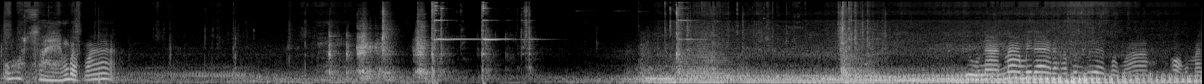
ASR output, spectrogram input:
โอ้แสงแบบว่าอยู่นานมากไม่ได้นะครับเพื่อนๆบอกว่าออกมา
